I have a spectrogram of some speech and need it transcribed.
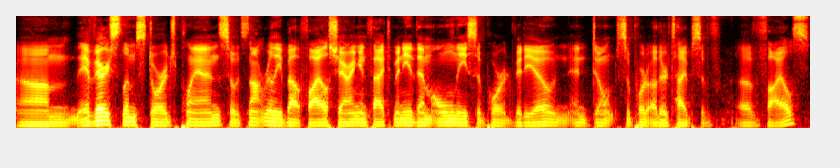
um, they have very slim storage plans, so it's not really about file sharing. In fact, many of them only support video and, and don't support other types of, of files.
